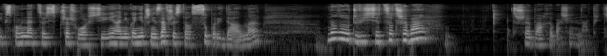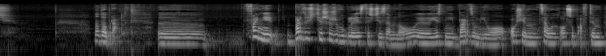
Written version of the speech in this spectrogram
i wspominać coś z przeszłości, a niekoniecznie zawsze jest to super idealne, no to oczywiście co trzeba? Trzeba chyba się napić. No dobra. Yy fajnie, bardzo się cieszę, że w ogóle jesteście ze mną. Y, jest mi bardzo miło. Osiem całych osób, a w tym,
